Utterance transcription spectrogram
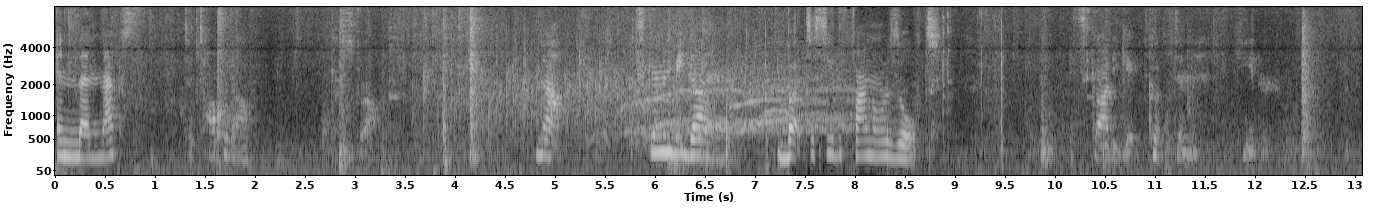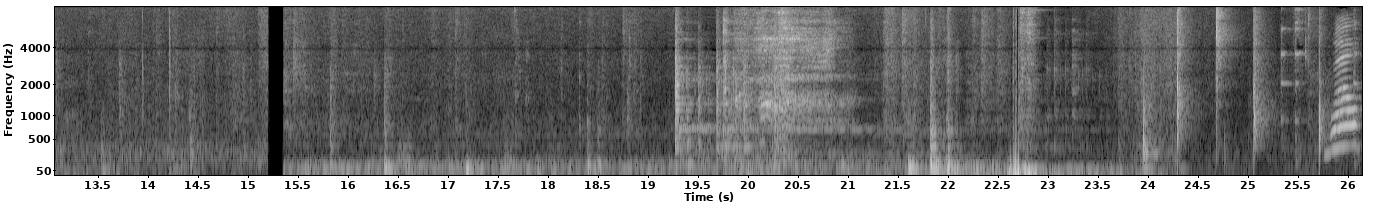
and then next, to top it off, straw. Now, it's gonna be done, but to see the final result, it's gotta get cooked in the heater. Well,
